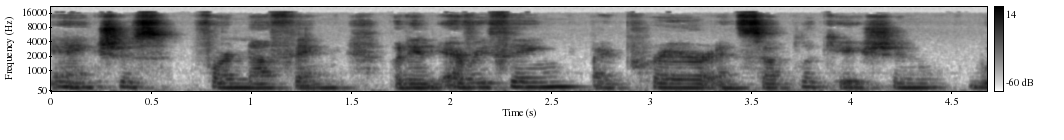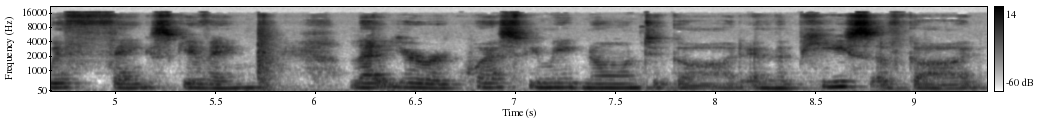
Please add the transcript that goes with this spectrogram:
anxious for nothing, but in everything by prayer and supplication with thanksgiving. Let your requests be made known to God, and the peace of God,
